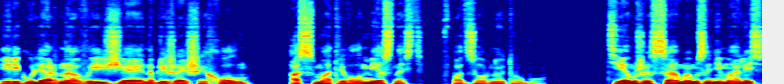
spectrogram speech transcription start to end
и, регулярно выезжая на ближайший холм, осматривал местность в подзорную трубу. Тем же самым занимались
